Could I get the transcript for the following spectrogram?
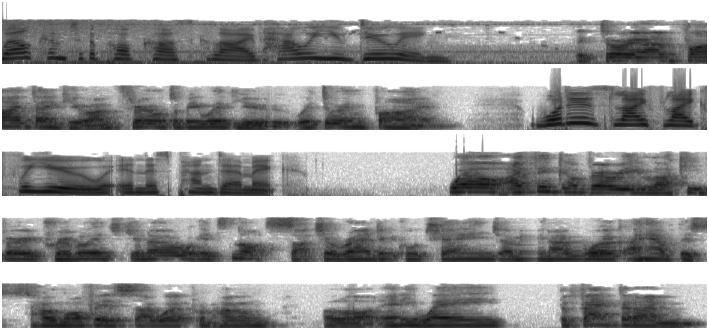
Welcome to the podcast, Clive. How are you doing? Victoria, I'm fine, thank you. I'm thrilled to be with you. We're doing fine. What is life like for you in this pandemic? Well, I think I'm very lucky, very privileged. You know, it's not such a radical change. I mean, I work, I have this home office. I work from home a lot anyway. The fact that I'm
